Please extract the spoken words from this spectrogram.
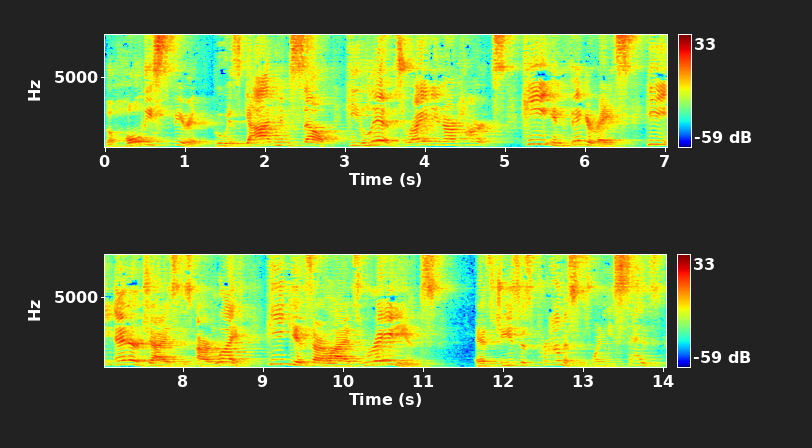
The Holy Spirit, who is God Himself, He lives right in our hearts. He invigorates, He energizes our life, He gives our lives radiance, as Jesus promises when He says,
